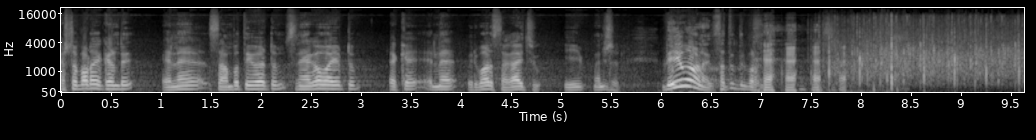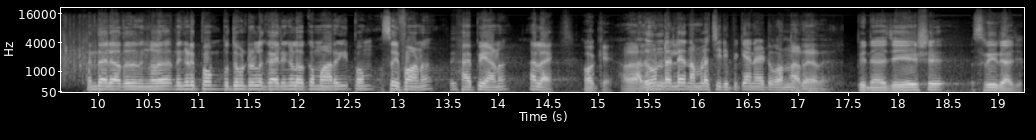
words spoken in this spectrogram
കഷ്ടപ്പാടൊക്കെ കണ്ട് എന്നെ സാമ്പത്തികമായിട്ടും സ്നേഹമായിട്ടും ഒക്കെ എന്നെ ഒരുപാട് സഹായിച്ചു ഈ മനുഷ്യൻ. ദൈവമാണ് സത്യത്തിൽ പറഞ്ഞു എന്തായാലും അത് നിങ്ങൾ നിങ്ങളിപ്പം ബുദ്ധിമുട്ടുള്ള കാര്യങ്ങളൊക്കെ മാറി ഇപ്പം സേഫാണ് ഹാപ്പിയാണ് അല്ലേ? ഓക്കെ. അതുകൊണ്ടല്ലേ നമ്മളെ ചിരിപ്പിക്കാനായിട്ട് വന്നത്. അതെ അതെ. പിന്നെ ജയേഷ് ശ്രീരാജ്.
